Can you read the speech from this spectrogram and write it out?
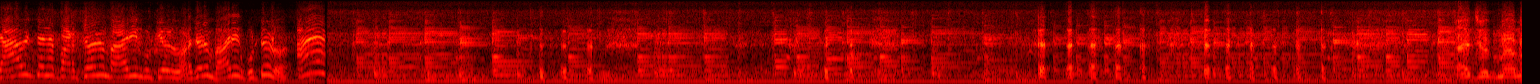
രാവിലെ തന്നെ പടച്ചോനും ഭാര്യയും കുട്ടികളും പടച്ചോനും ഭാര്യയും കുട്ടികളും ആ അജുദ് മാമ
